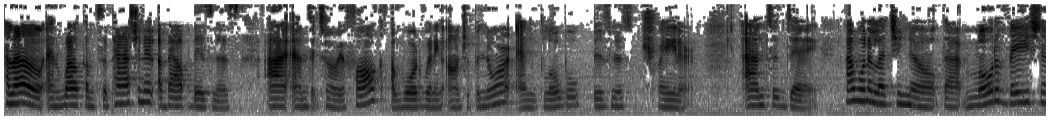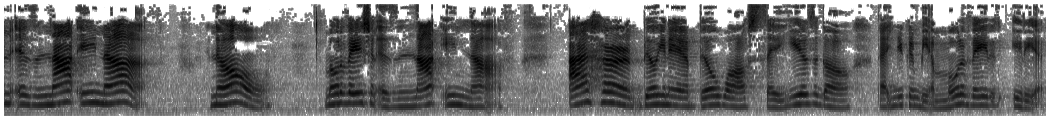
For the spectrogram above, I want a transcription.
Hello and welcome to Passionate About Business. I am Victoria Falk, award winning entrepreneur and global business trainer. And today, I want to let you know that motivation is not enough. No, motivation is not enough. I heard billionaire Bill Walsh say years ago that you can be a motivated idiot.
